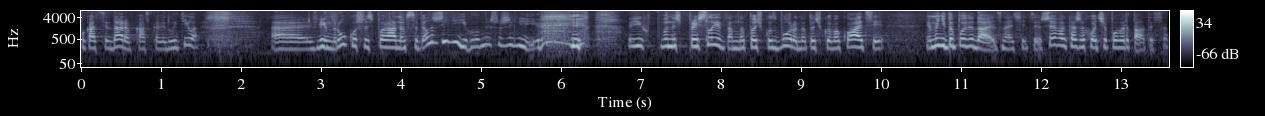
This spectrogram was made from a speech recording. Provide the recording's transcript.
по касці вдарив, каска відлетіла. Е, Він руку щось поранив собі, але живі, головне, що живі. Їх, вони ж прийшли там на точку збору, на точку евакуації. І мені доповідають, значить, Шева каже, хоче повертатися.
